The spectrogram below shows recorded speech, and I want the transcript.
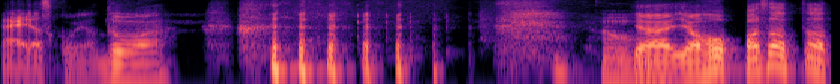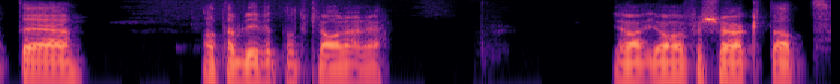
Nej, jag skojar. Då... Ja. jag, jag hoppas att, att, eh, att det har blivit något klarare. Jag, jag har försökt att,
